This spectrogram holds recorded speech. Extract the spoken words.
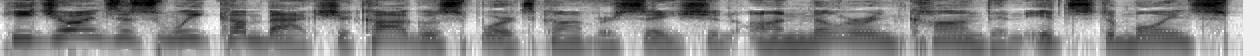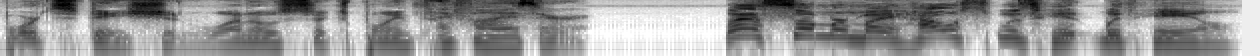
He joins us when we come back. Chicago Sports Conversation on Miller and Condon. It's Des Moines Sports Station one hundred six point three. Pfizer. Last summer, my house was hit with hail.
